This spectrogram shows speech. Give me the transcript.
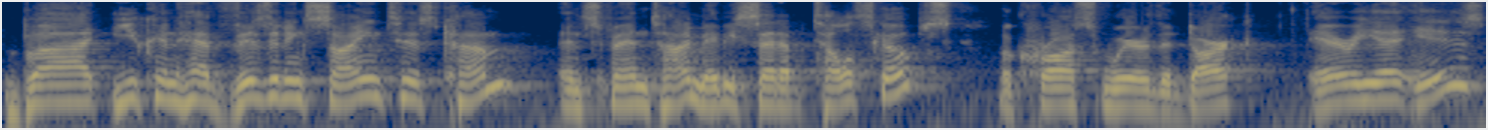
but you can have visiting scientists come and spend time, maybe set up telescopes across where the dark area is.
